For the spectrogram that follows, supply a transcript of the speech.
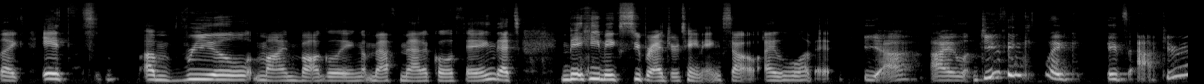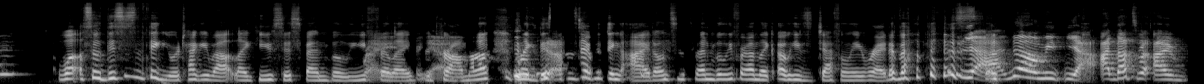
like it's a real mind-boggling mathematical thing that's he makes super entertaining so i love it Yeah. I do you think like it's accurate? well so this is the thing you were talking about like you suspend belief for like the yeah. trauma like this Yeah. is the type of thing i don't suspend belief for i'm like oh he's definitely right about this yeah no i mean yeah I, that's what i'm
